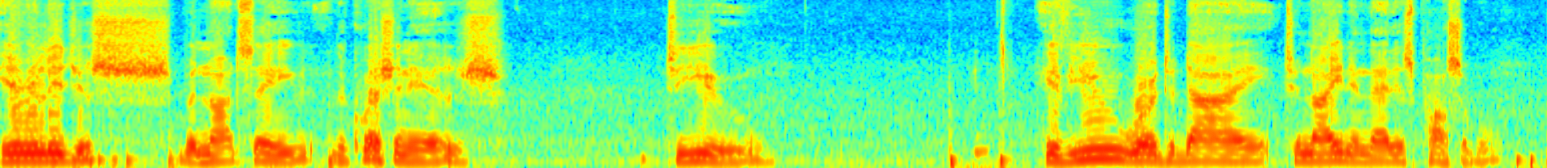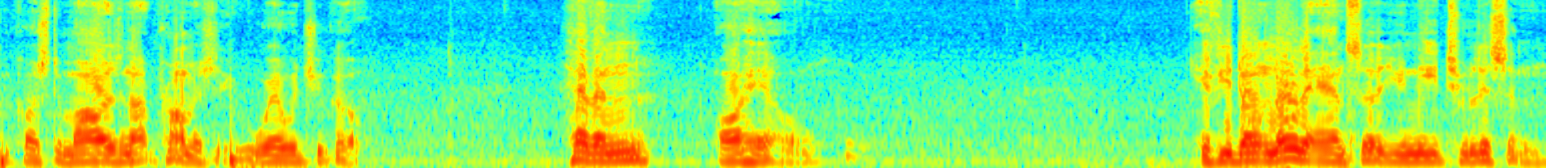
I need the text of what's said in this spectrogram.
irreligious but not saved. The question is to you if you were to die tonight, and that is possible because tomorrow is not promised you, where would you go? Heaven or hell? If you don't know the answer, you need to listen.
